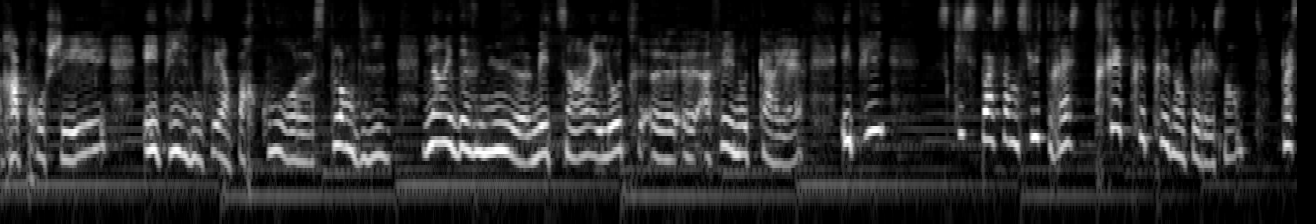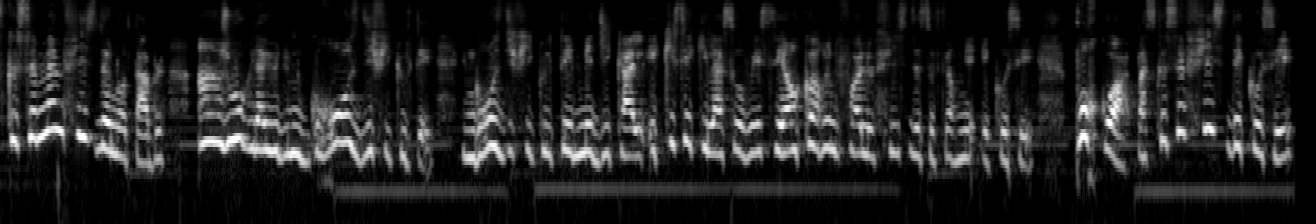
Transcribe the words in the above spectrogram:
rapprochés et puis ils ont fait un parcours splendide. L'un est devenu médecin et l'autre a fait une autre carrière. Et puis, ce qui se passe ensuite reste très très très intéressant parce que ce même fils de notable, un jour, il a eu une grosse difficulté, une grosse difficulté médicale. Et qui c'est qui l'a sauvé? C'est encore une fois le fils de ce fermier écossais. Pourquoi? Parce que ce fils d'écossais,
